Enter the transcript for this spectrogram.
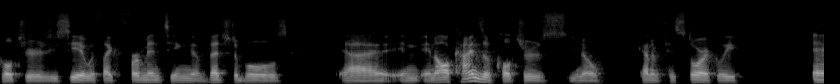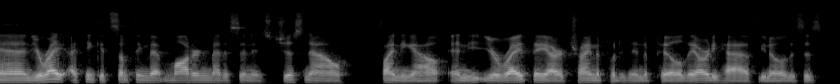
cultures you see it with like fermenting of vegetables uh, in in all kinds of cultures, you know, kind of historically. And you're right. I think it's something that modern medicine is just now finding out. And you're right. They are trying to put it in a pill. They already have. You know, this is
